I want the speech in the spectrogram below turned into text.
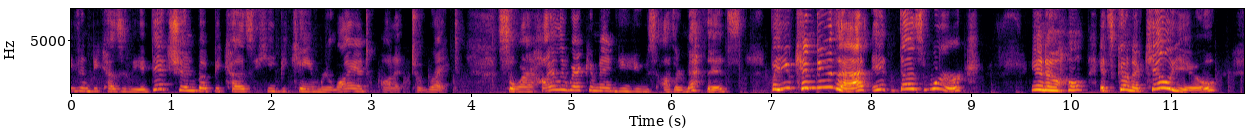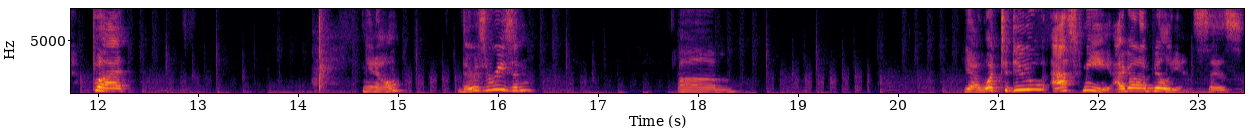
even because of the addiction, but because he became reliant on it to write. So I highly recommend you use other methods, but you can do that. It does work. You know, it's going to kill you, but you know, there's a reason. Um, yeah, what to do? Ask me. I got a million, says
